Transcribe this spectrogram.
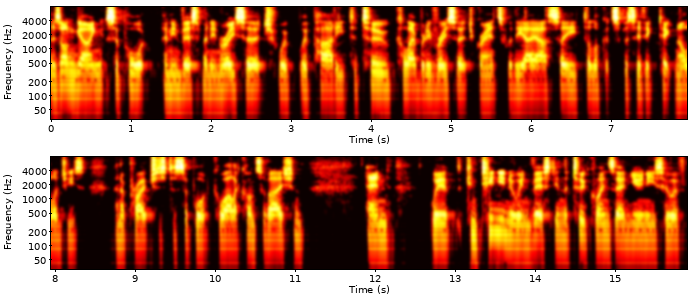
there's ongoing support and investment in research. We're, we're, party to two collaborative research grants with the ARC to look at specific technologies and approaches to support koala conservation. And we're continuing to invest in the two Queensland unis who have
